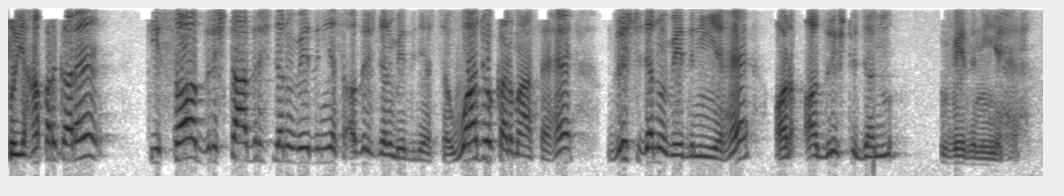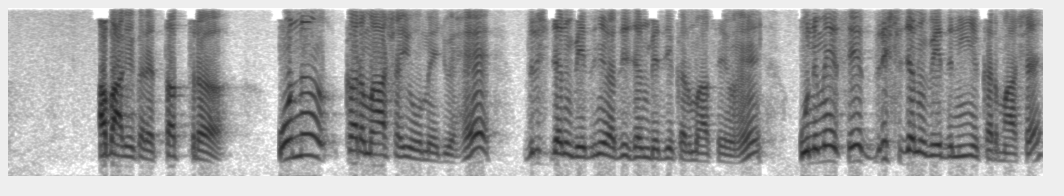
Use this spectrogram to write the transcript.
तो यहाँ पर करें कि सदृष्टादृष्ट जन्म वेदनीय अदृष्ट जन्म वेदनीय वह जो कर्माशय है, दृष्ट जन्म वेदनीय है और अदृष्ट जन्म वेदनीय है। अब आगे करें, तत्र। उन कर्माशयों में जो है, दृष्ट जन्म वेदनीय अदृष्ट जन्म वेदनीय कर्माशय हैं, उनमें से दृष्ट जन्म वेदनीय कर्माशय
